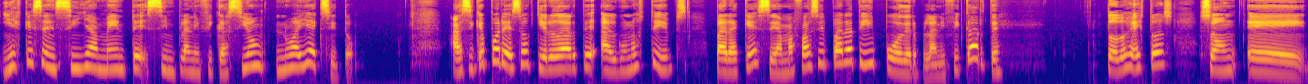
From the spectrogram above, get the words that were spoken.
Y es que sencillamente sin planificación no hay éxito. Así que por eso quiero darte algunos tips para que sea más fácil para ti poder planificarte. Todos estos son eh,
